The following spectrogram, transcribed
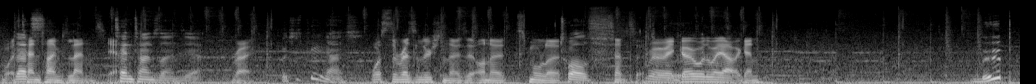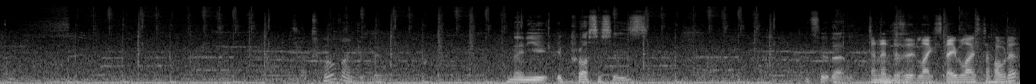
what, a that's- 10 times lens. Yeah. 10 times lens, yeah, Right. which is pretty nice. What's the resolution though? Is it on a smaller 12. sensor? Wait, wait, go all the way out again. 1200 mil. And then you it processes. Let's see that. And then does it like stabilize to hold it?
